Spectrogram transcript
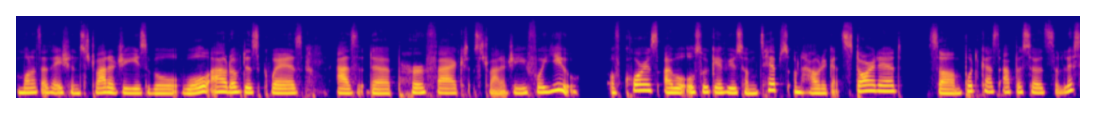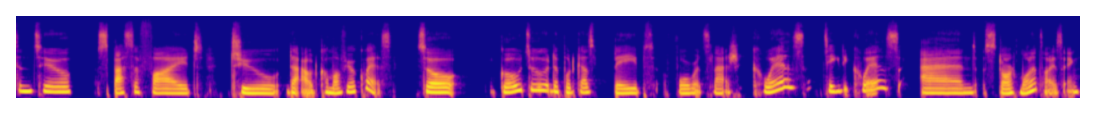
monetization strategies will roll out of this quiz as the perfect strategy for you. Of course, I will also give you some tips on how to get started, some podcast episodes to listen to, specified to the outcome of your quiz. So go to the podcast babes forward slash quiz, take the quiz, and start monetizing.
